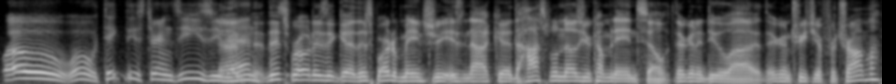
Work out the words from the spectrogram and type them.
Whoa, whoa! Take these turns easy, Uh, man. this road isn't good. This part of Main Street is not good. The hospital knows you're coming in, so they're gonna do. Uh, they're gonna treat you for trauma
